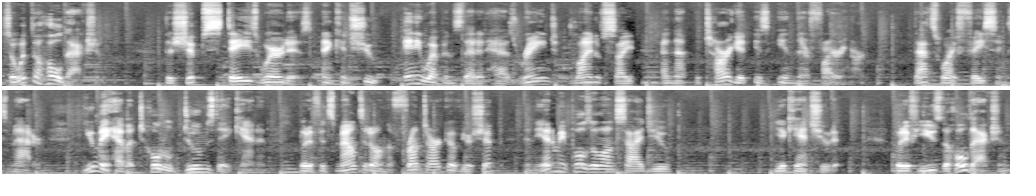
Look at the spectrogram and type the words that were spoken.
So, with the Hold action, the ship stays where it is and can shoot any weapons that it has range, line of sight, and that the target is in their firing arc. That's why facings matter. You may have a total doomsday cannon, but if it's mounted on the front arc of your ship and the enemy pulls alongside you, you can't shoot it. But if you use the hold action,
